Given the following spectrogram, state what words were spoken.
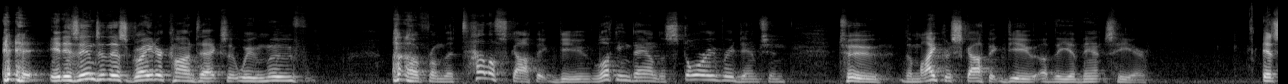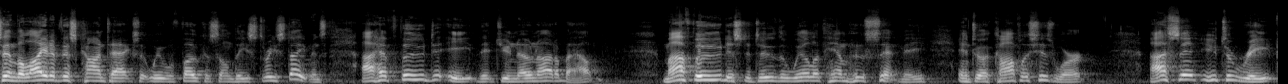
it is into this greater context that we move from the telescopic view, looking down the story of redemption, to the microscopic view of the events here. It's in the light of this context that we will focus on these three statements. I have food to eat that you know not about. My food is to do the will of him who sent me and to accomplish his work. I sent you to reap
